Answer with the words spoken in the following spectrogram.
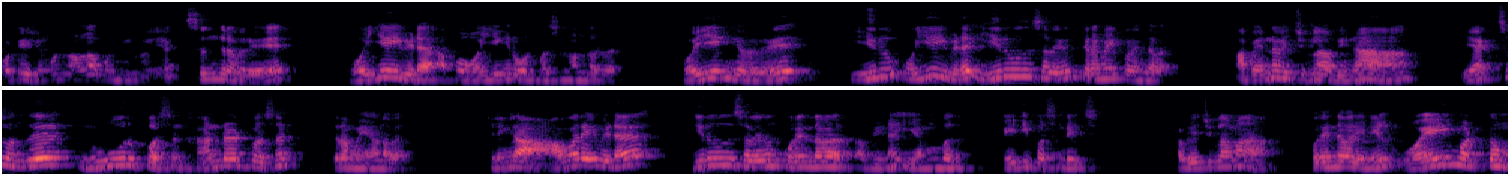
கொட்டேஷன் மட்டும் நல்லா புரிஞ்சுக்கணும். எக்ஸுங்கிறவர் ஒய்யை விட அப்போ ஒய்ங்கிற ஒரு பர்சன் வந்துடுறார். ஒய்ங்கிறவர் இரு ஒய்யை விட இருபது சதவீதம் திறமை குறைந்தவர். அப்போ என்ன வச்சுக்கலாம் அப்படின்னா எக்ஸ் வந்து நூறு பர்சன்ட் ஹண்ட்ரட் பர்சன்ட் திறமையானவர். சரிங்களா? அவரை விட இருபது சதவீதம் குறைந்தவர் அப்படின்னா எண்பது எயிட்டி பர்சன்டேஜ் அப்படி வச்சுக்கலாமா? குறைந்தவர் எனில் ஒய் மட்டும்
